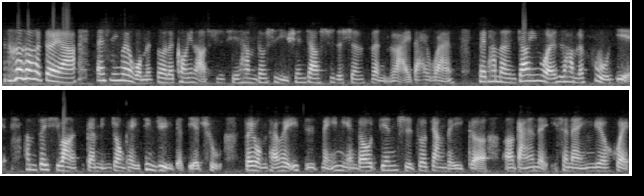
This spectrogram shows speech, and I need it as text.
对啊，但是因为我们所有的空英老师，其实他们都是以宣教师的身份来台湾，所以他们教英文是他们的副业，他们最希望是跟民众可以近距离的接触，所以我们才会一直每一年都坚持做这样的一个呃感恩的圣诞音乐会，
